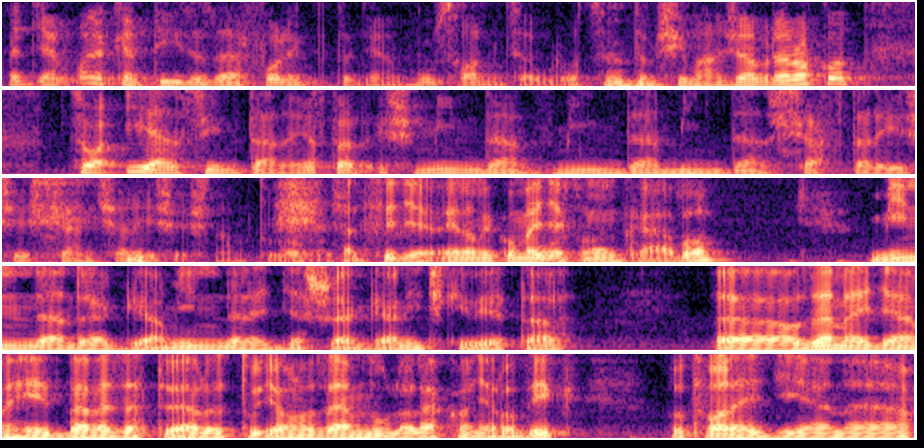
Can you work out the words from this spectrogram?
egy ilyen mondjuk ilyen 10 ezer forintot, egy ilyen 20-30 eurót szerintem simán zsebre rakott. Szóval ilyen szinten, érted? És minden, minden, minden seftelés és csencselés, és nem tudom. És Hát figyelj, én amikor megyek Borzasztó. munkába, minden reggel, minden egyes reggel, nincs kivétel. Az M1, M7 bevezető előtt, ugye, az M0 lekanyarodik, ott van egy ilyen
